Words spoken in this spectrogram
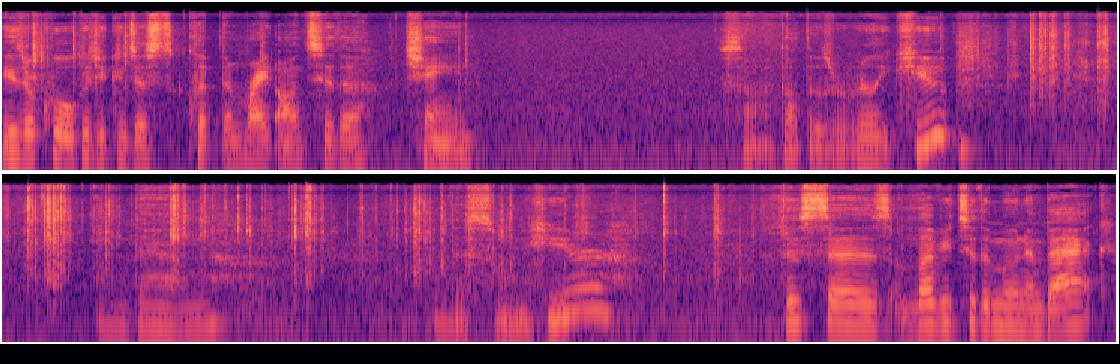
These are cool because you can just clip them right onto the chain. So I thought those were really cute. And then this one here. This says, love you to the moon and back.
